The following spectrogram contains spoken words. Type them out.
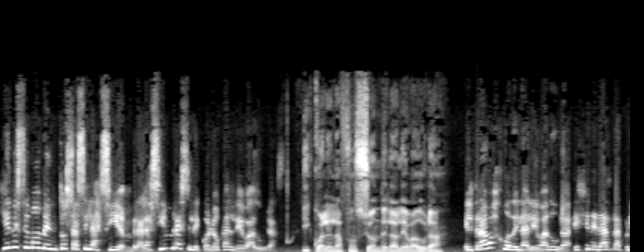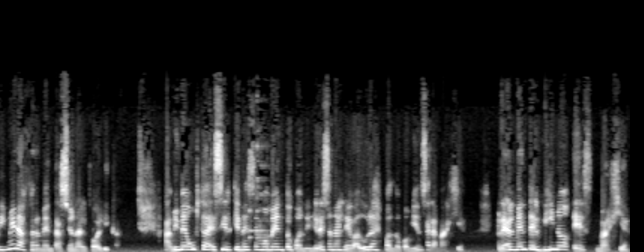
Y en ese momento se hace la siembra. A la siembra se le colocan levaduras. ¿Y cuál es la función de la levadura? El trabajo de la levadura es generar la primera fermentación alcohólica. A mí me gusta decir que en ese momento, cuando ingresan las levaduras, es cuando comienza la magia. Realmente el vino es magia.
